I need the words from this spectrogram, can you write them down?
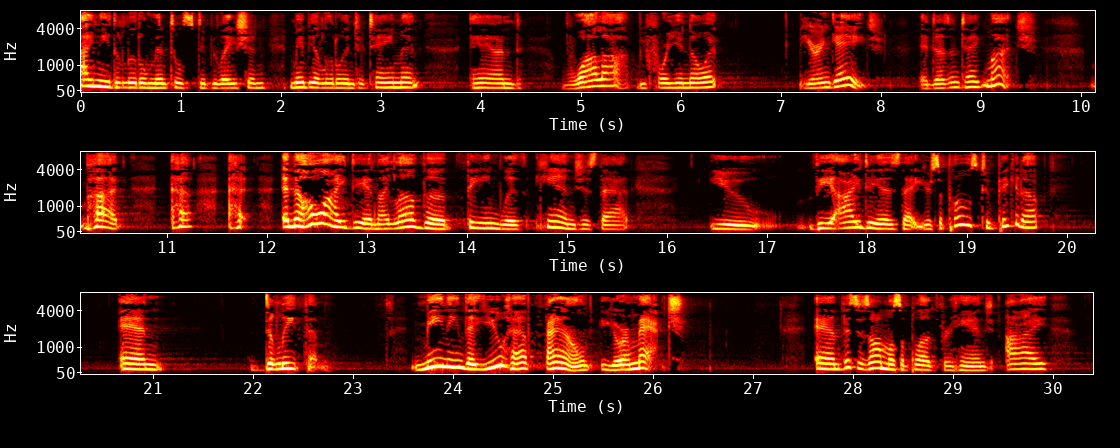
I need a little mental stimulation, maybe a little entertainment." And voila, before you know it, you're engaged. It doesn't take much. But, and the whole idea, and I love the theme with Hinge, is that you, the idea is that you're supposed to pick it up and delete them, meaning that you have found your match. And this is almost a plug for Hinge. I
